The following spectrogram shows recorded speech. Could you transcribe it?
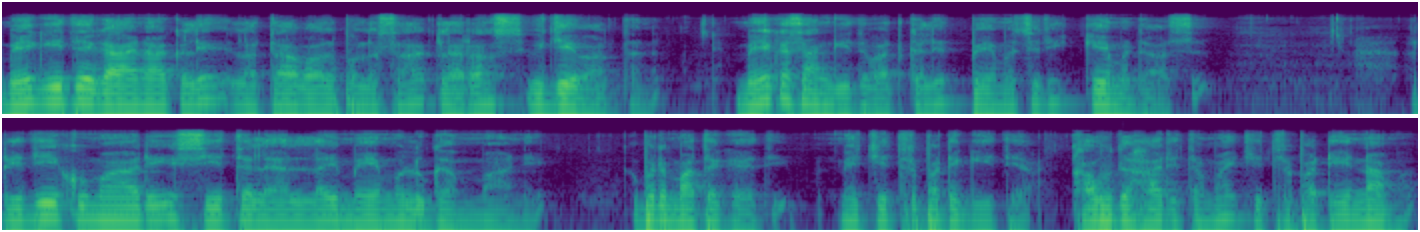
මේ ගීතය ගායනා කළේ ලතා වල්පොල සහ ක්ලරන්ස් විජේවර්ධන. මේක සංගීතවත් කළේ ප්‍රේමසිරි කේමදාස. රිදී කුමාරී සීතල ඇල්ලයි මේමුළු ගම්මානේ. ඔබට මතක ඇති මේ චිත්‍රපට ගීතය. කවුද හරි තමයි චිත්‍රපටයේ නම.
